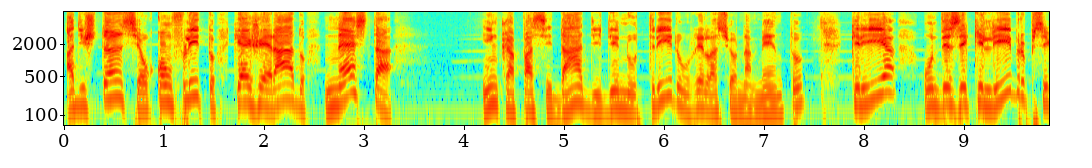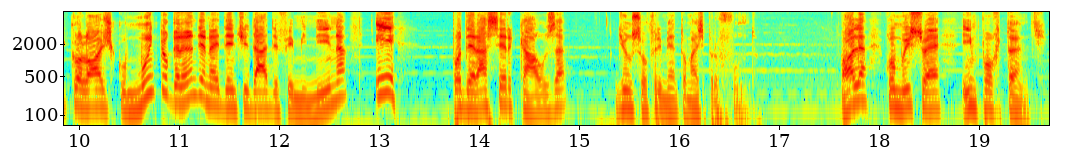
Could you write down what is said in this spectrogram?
A distância, o conflito que é gerado nesta incapacidade de nutrir um relacionamento cria um desequilíbrio psicológico muito grande na identidade feminina e poderá ser causa de um sofrimento mais profundo. Olha como isso é importante.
